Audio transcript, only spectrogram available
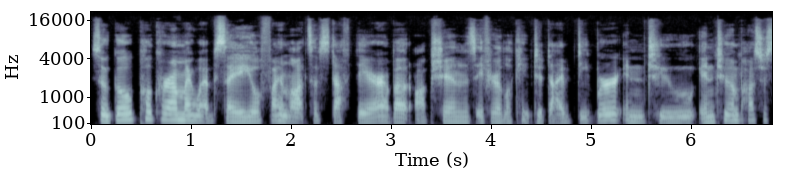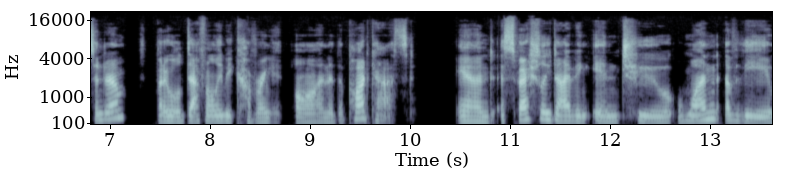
So go poke around my website. You'll find lots of stuff there about options if you're looking to dive deeper into into imposter syndrome. But I will definitely be covering it on the podcast. And especially diving into one of the,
